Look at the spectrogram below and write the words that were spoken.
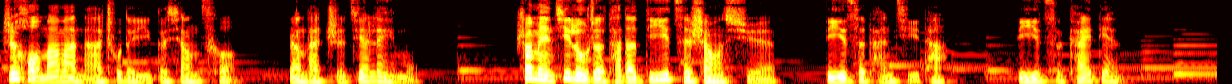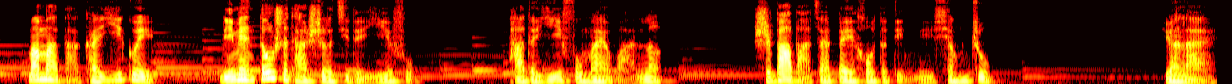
之后，妈妈拿出的一个相册，让他直接泪目。上面记录着他的第一次上学，第一次弹吉他，第一次开店。妈妈打开衣柜，里面都是他设计的衣服。他的衣服卖完了，是爸爸在背后的鼎力相助。原来，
